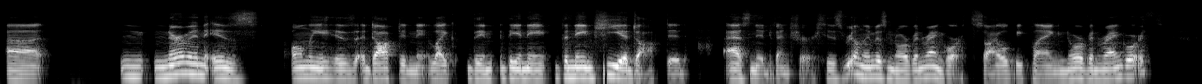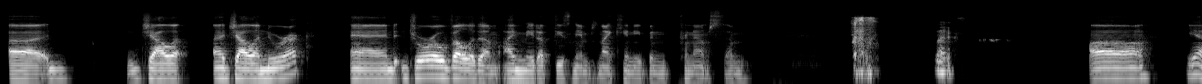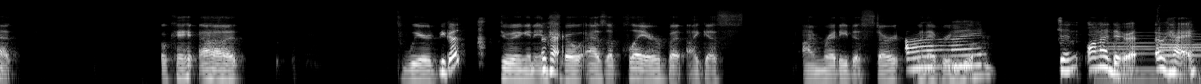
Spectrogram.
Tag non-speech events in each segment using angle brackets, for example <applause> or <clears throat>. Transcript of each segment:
uh, N- Nerman is only his adopted name, like the the name the name he adopted as an adventurer. His real name is Norvin Rangorth, so I will be playing Norvin Rangorth, uh, Jala uh, and Joro Veladum. I made up these names and I can't even pronounce them. <laughs> Nice. Uh, yeah. Okay. Uh, it's weird You good? doing an Okay. intro as a player, but I guess I'm ready to start whenever you I are. didn't want to do it. Okay.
